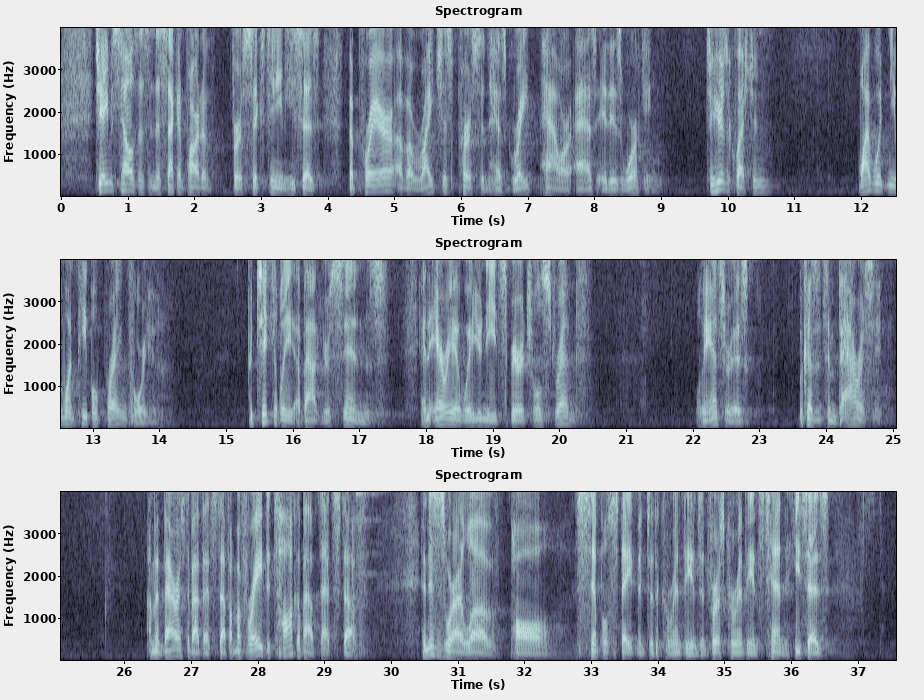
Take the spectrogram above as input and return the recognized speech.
James tells us in the second part of verse 16, he says, The prayer of a righteous person has great power as it is working. So here's a question Why wouldn't you want people praying for you? particularly about your sins, an area where you need spiritual strength? Well, the answer is because it's embarrassing. I'm embarrassed about that stuff. I'm afraid to talk about that stuff. And this is where I love Paul's simple statement to the Corinthians in 1 Corinthians 10. He says,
